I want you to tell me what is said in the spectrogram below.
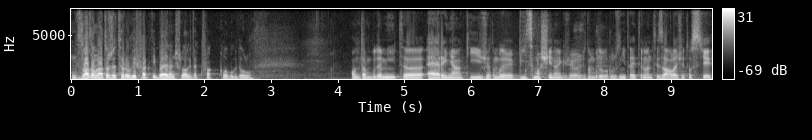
vzhledem na to, že to robí fakt iba jeden člověk, tak fakt klobuk dolů. On tam bude mít uh, éry nějaký, že tam bude víc mašinek, že, že tam budou různý tady tyhle ty záležitosti,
